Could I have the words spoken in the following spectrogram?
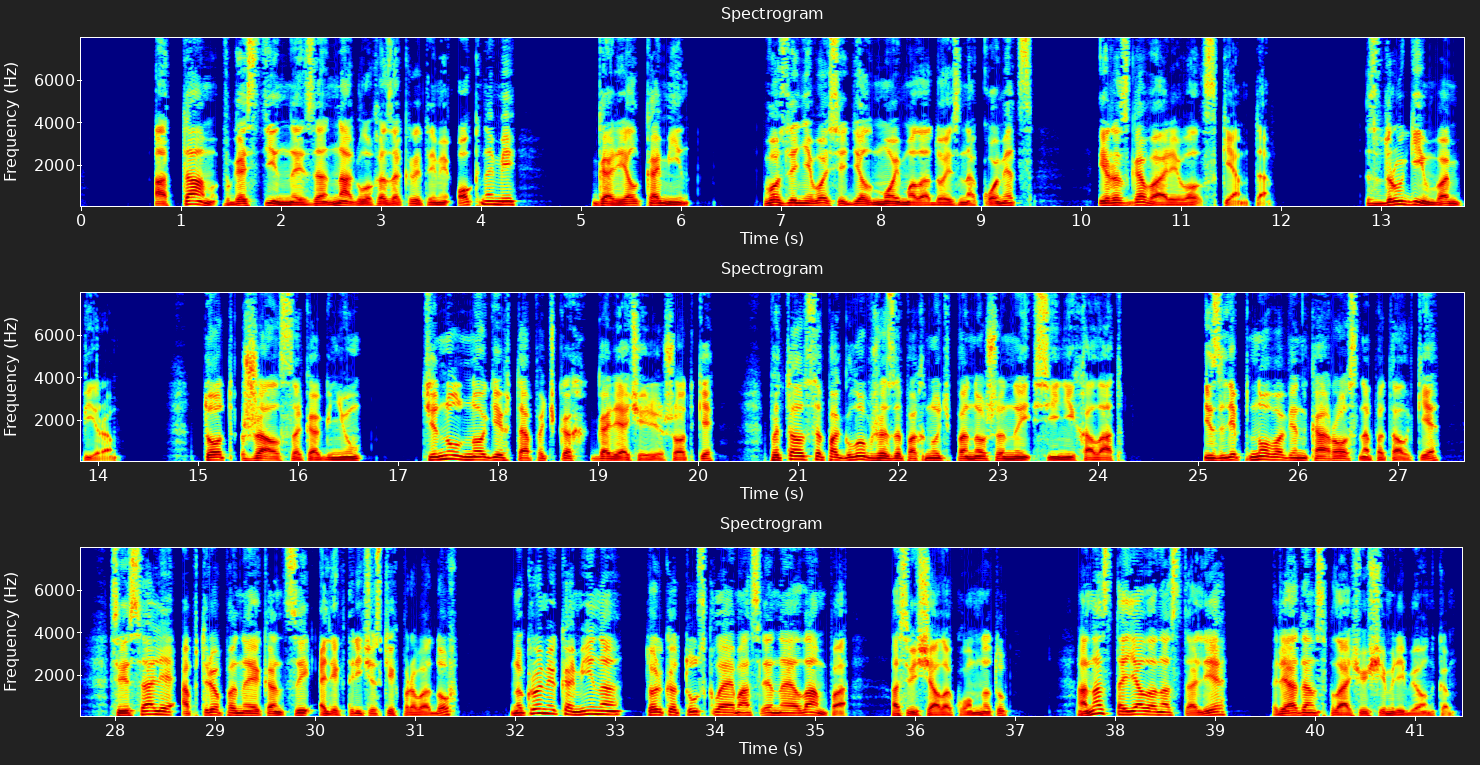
А там, в гостиной за наглухо закрытыми окнами, горел камин. Возле него сидел мой молодой знакомец и разговаривал с кем-то. С другим вампиром. Тот жался к огню, тянул ноги в тапочках горячей решетки, пытался поглубже запахнуть поношенный синий халат. Из лепного венка рос на потолке, свисали обтрепанные концы электрических проводов, но кроме камина только тусклая масляная лампа освещала комнату. Она стояла на столе рядом с плачущим ребенком.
